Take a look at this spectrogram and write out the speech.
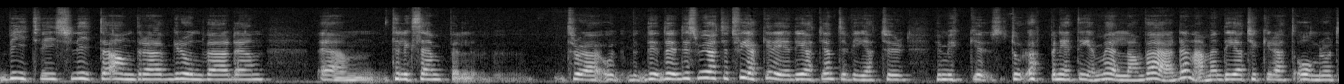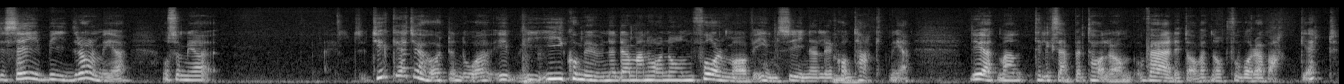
bitvis lite andra grundvärden. Ehm, till exempel tror jag, och det, det, det som gör att jag tvekar är, det att jag inte vet hur, hur mycket stor öppenhet det är mellan världarna. Men det jag tycker att området i sig bidrar med och som jag tycker att jag har hört ändå i, i, i kommuner där man har någon form av insyn eller kontakt med. Det är att man till exempel talar om värdet av att något får vara vackert.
